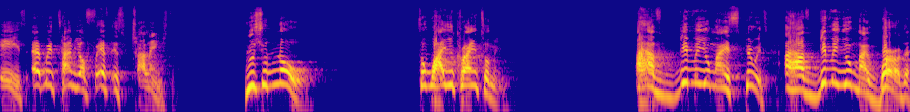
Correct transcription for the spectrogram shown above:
is every time your faith is challenged. You should know. So why are you crying to me? I have given you my spirit. I have given you my word.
